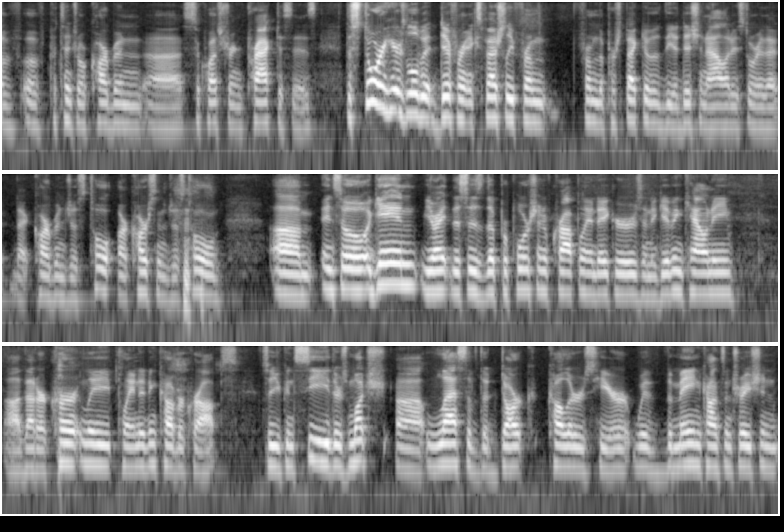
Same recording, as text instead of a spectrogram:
of, of potential carbon uh, sequestering practices. The story here is a little bit different, especially from from the perspective of the additionality story that, that Carbon just told, or Carson just told. Um, and so again, you're right, this is the proportion of cropland acres in a given county uh, that are currently planted in cover crops. So you can see there's much uh, less of the dark colors here with the main concentration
